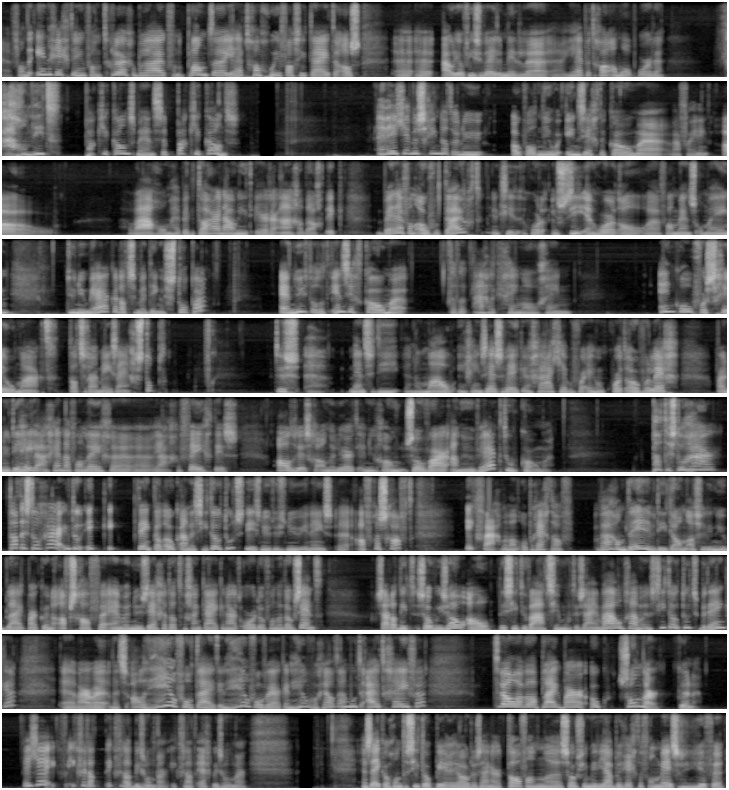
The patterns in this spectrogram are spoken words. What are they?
van de inrichting, van het kleurgebruik, van de planten. Je hebt gewoon goede faciliteiten als uh, uh, audiovisuele middelen. je hebt het gewoon allemaal op orde. Waarom niet? Pak je kans, mensen. Pak je kans. En weet je, misschien dat er nu ook wel nieuwe inzichten komen waarvan je denkt: oh, waarom heb ik daar nou niet eerder aan gedacht? Ik ben ervan overtuigd, en ik zie, hoor, zie en hoor het al van mensen om me heen, die nu merken dat ze met dingen stoppen en nu tot het inzicht komen dat het eigenlijk helemaal geen enkel verschil maakt dat ze daarmee zijn gestopt. Dus uh, mensen die normaal in geen zes weken een gaatje hebben voor even een kort overleg, waar nu die hele agenda van leeg uh, ja, geveegd is, alles is geannuleerd en nu gewoon zo waar aan hun werk toe komen dat is toch raar? Dat is toch raar? Ik, doe, ik, ik denk dan ook aan de CITO-toets. Die is nu dus nu ineens uh, afgeschaft. Ik vraag me dan oprecht af, waarom deden we die dan als we die nu blijkbaar kunnen afschaffen en we nu zeggen dat we gaan kijken naar het oordeel van de docent? Zou dat niet sowieso al de situatie moeten zijn? Waarom gaan we een CITO-toets bedenken uh, waar we met z'n allen heel veel tijd en heel veel werk en heel veel geld aan moeten uitgeven, terwijl we dat blijkbaar ook zonder kunnen? Weet je, ik, ik, vind dat, ik vind dat bijzonder. Ik vind dat echt bijzonder. En zeker rond de CITO-periode zijn er tal van uh, social media berichten van meesters en juffen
